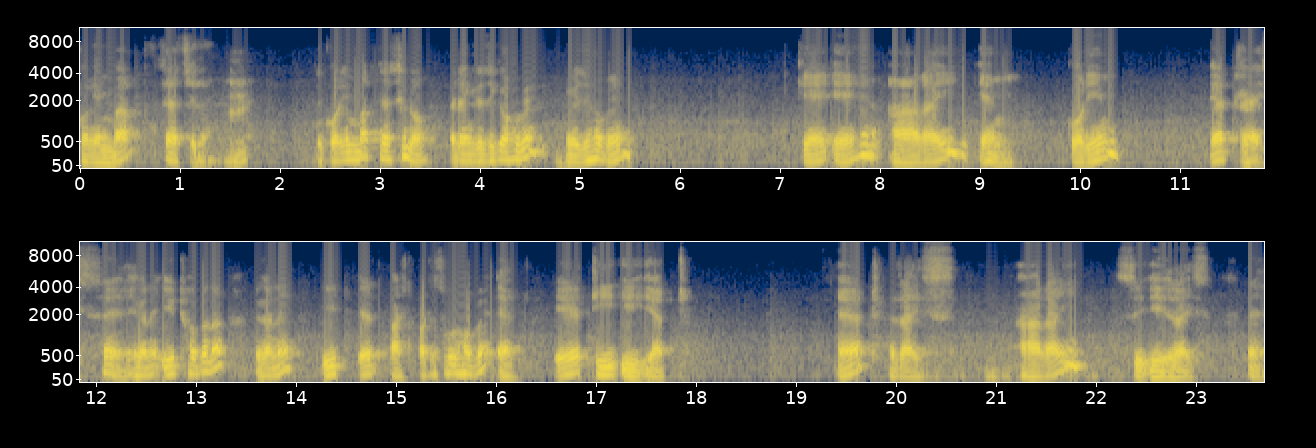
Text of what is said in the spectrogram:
করিম ভাত খেয়েছিল। করিম ভাত খেয়েছিল এটা ইংরেজি কে হবে? ইংরেজি হবে K A R I M Karim ate rice. হ্যাঁ এখানে ইট হবে না এখানে ইট পাস্ট পার্টিসিপল হবে ate A T E ate ate rice R I C E rice হ্যাঁ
